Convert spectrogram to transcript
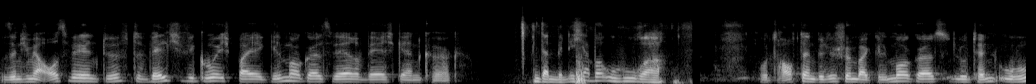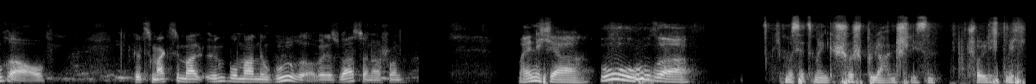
Also wenn ich mir auswählen dürfte, welche Figur ich bei Gilmore Girls wäre, wäre ich gern Kirk. Dann bin ich aber Uhura. Wo taucht denn bitte schön bei Gilmore Girls Lieutenant Uhura auf? Gibt's maximal irgendwo mal eine Hure, aber das war's dann auch schon. Meine ich ja. Uhura. Ich muss jetzt meinen Geschirrspüler anschließen. Entschuldigt mich.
